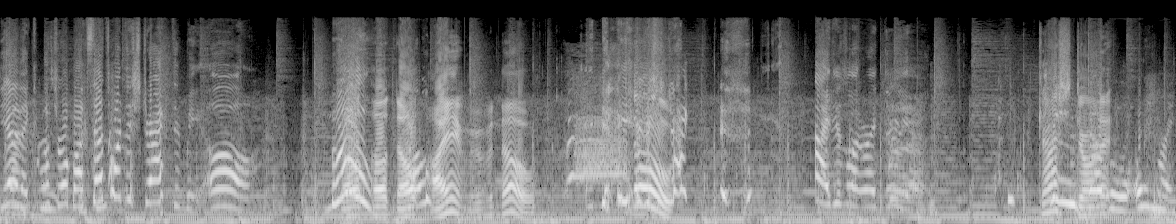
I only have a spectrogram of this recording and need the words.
Yeah, they cost Robux. That's what distracted me. Oh. Move! Oh, oh, no, Move. Uh, I ain't moving. No. You're no. distracted. I just went right through you. Gosh darn it. Oh my.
